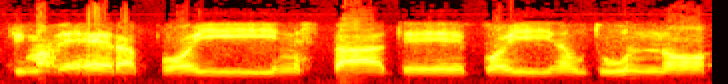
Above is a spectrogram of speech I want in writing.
primavera, poi in estate, poi in autunno.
